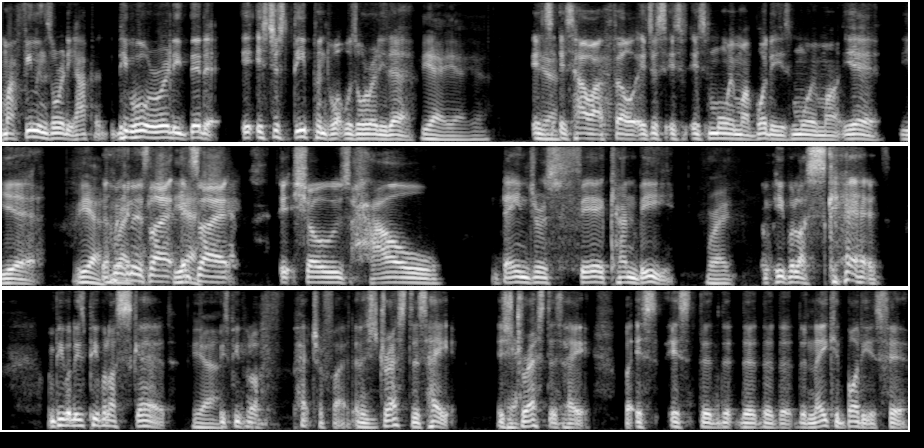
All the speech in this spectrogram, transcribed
My feelings already happened. People already did it. it. It's just deepened what was already there. Yeah. Yeah. Yeah. It's Yeah. it's how I felt. It just it's it's more in my body. It's more in my yeah yeah. Yeah. I mean, right. it's like Yeah. it's like it shows how dangerous fear can be right. when people are scared. When people these people are scared. Yeah. These people are petrified, and it's dressed as hate. It's Yeah. dressed as hate, but it's it's the the, the the the the naked body is fear.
